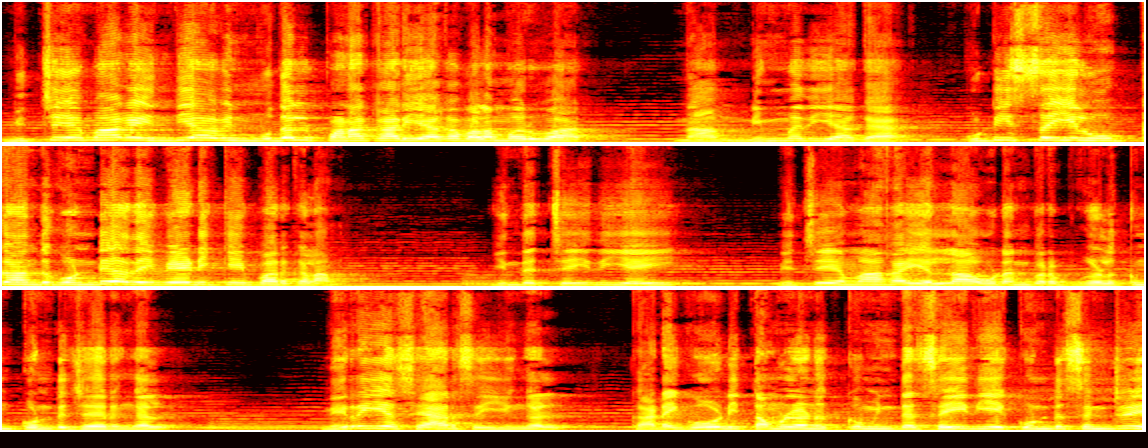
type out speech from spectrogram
நிச்சயமாக இந்தியாவின் முதல் பணக்காரியாக வலம் வருவார். நாம் நிம்மதியாக குடிசையில் உட்கார்ந்து கொண்டு அதை வேடிக்கை பார்க்கலாம். இந்த செய்தியை நிச்சயமாக எல்லா உடன்பிறப்புகளுக்கும் கொண்டு சேருங்கள். நிறைய ஷேர் செய்யுங்கள். கடைகோடி தமிழனுக்கும் இந்த செய்தியை கொண்டு சென்று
